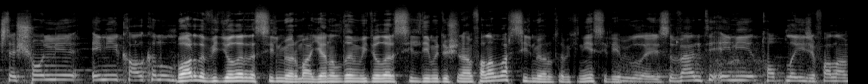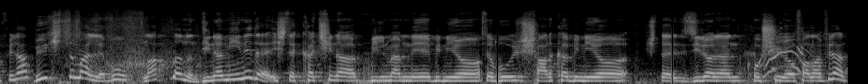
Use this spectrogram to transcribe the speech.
İşte Shonli en iyi kalkan ul- Bu arada videoları da silmiyorum ha. Yanıldığım videoları sildiğimi düşünen falan var. Silmiyorum tabii ki. Niye sileyim? Uygulayıcısı. Venti en iyi toplayıcı falan filan. Büyük ihtimalle bu Natla'nın dinamiğini de işte Kaçina bilmem neye biniyor. İşte bu şarka biniyor. İşte Zilonen koşuyor falan filan.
